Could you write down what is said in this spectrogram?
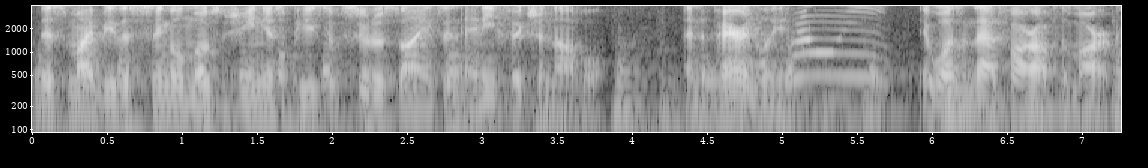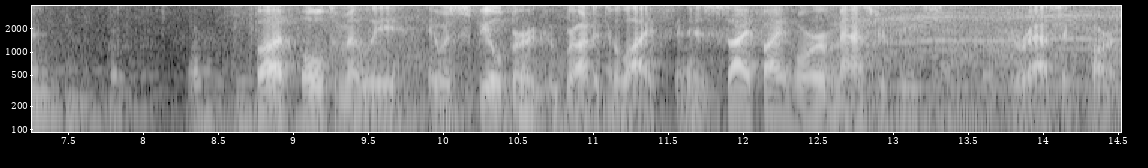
This might be the single most genius piece of pseudoscience in any fiction novel, and apparently, it wasn't that far off the mark. But ultimately, it was Spielberg who brought it to life in his sci fi horror masterpiece, Jurassic Park.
